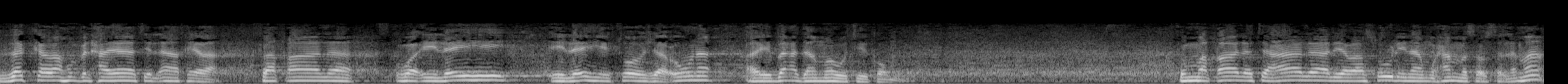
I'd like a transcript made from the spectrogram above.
ذكرهم بالحياة الآخرة فقال وإليه إليه ترجعون أي بعد موتكم. ثم قال تعالى لرسولنا محمد صلى الله عليه وسلم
